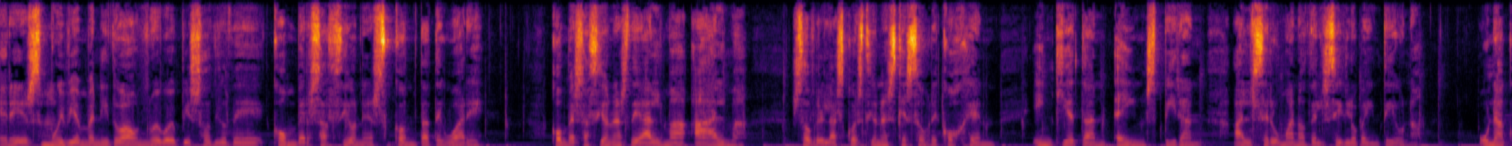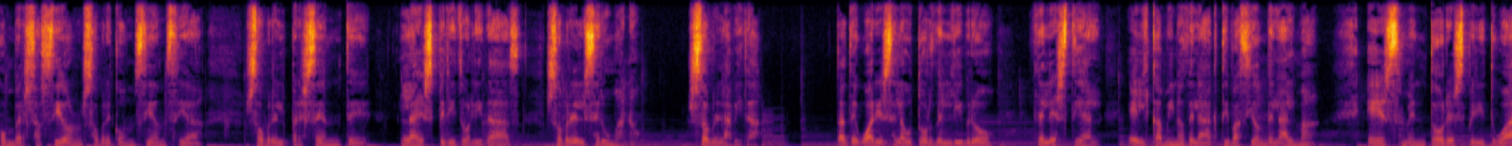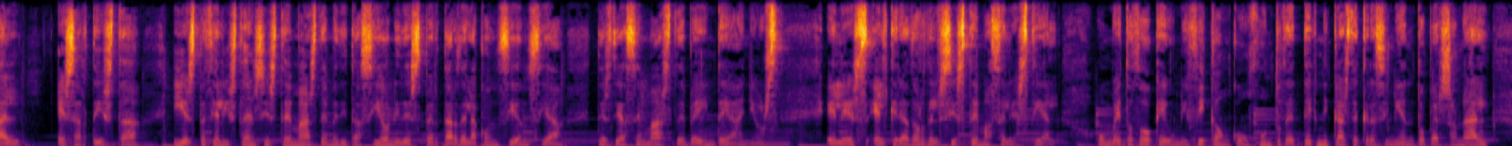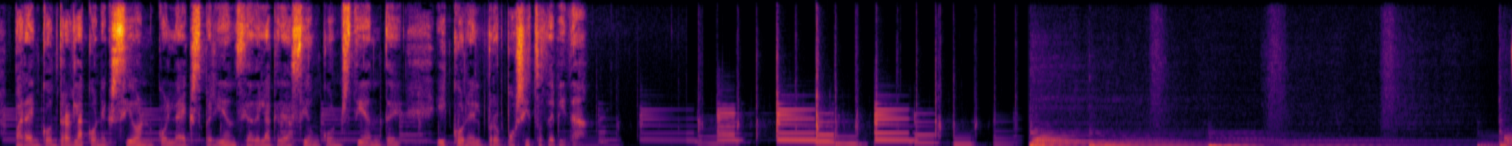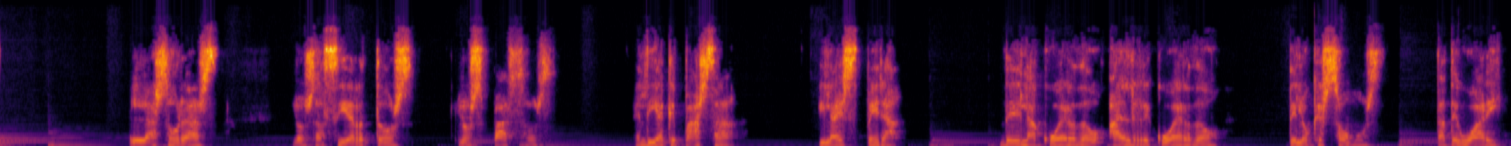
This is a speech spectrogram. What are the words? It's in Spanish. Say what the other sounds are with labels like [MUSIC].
Eres muy bienvenido a un nuevo episodio de Conversaciones con Tatewari. Conversaciones de alma a alma sobre las cuestiones que sobrecogen, inquietan e inspiran al ser humano del siglo XXI. Una conversación sobre conciencia, sobre el presente, la espiritualidad, sobre el ser humano, sobre la vida. Tatewari es el autor del libro Celestial, El camino de la activación del alma. Es mentor espiritual, es artista y especialista en sistemas de meditación y despertar de la conciencia desde hace más de 20 años. Él es el creador del Sistema Celestial, un método que unifica un conjunto de técnicas de crecimiento personal para encontrar la conexión con la experiencia de la creación consciente y con el propósito de vida. Las horas, los aciertos, los pasos, el día que pasa y la espera del acuerdo al recuerdo de lo que somos, Tatewari.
